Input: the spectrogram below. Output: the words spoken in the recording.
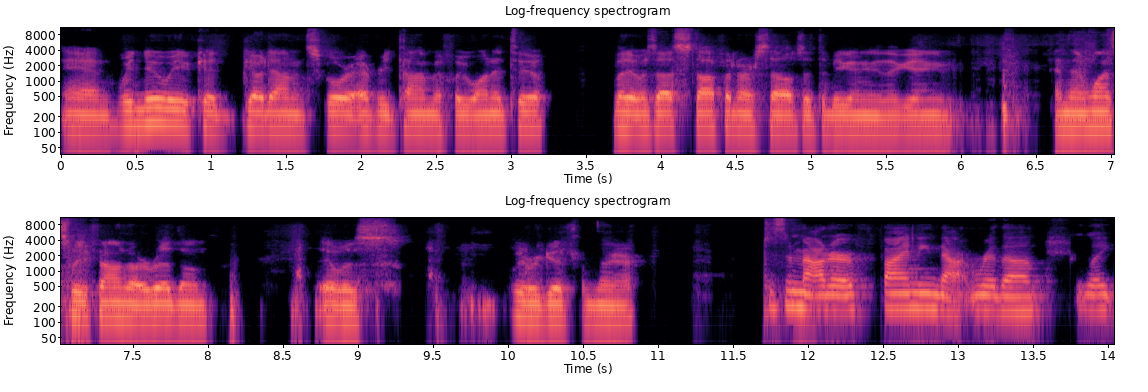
and we knew we could go down and score every time if we wanted to, but it was us stopping ourselves at the beginning of the game, and then once we found our rhythm, it was. We were good from there. Just a matter of finding that rhythm. Like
